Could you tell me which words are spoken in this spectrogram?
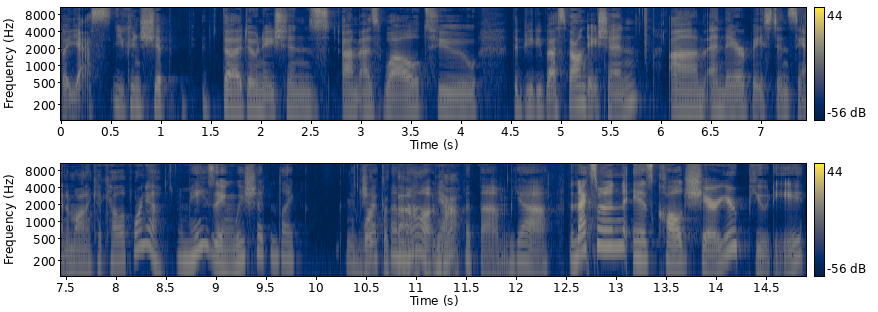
But yes, you can ship the donations um, as well to the Beauty Bus Foundation um, and they are based in Santa Monica, California. Amazing. We should like work with them, out and Yeah. work with them. Yeah. The next one is called Share Your Beauty.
